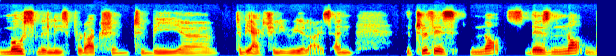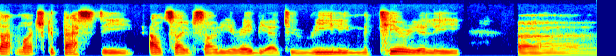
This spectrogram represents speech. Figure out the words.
most Middle East production to be uh, to be actually realized. And the truth is, not there's not that much capacity outside of Saudi Arabia to really materially uh,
